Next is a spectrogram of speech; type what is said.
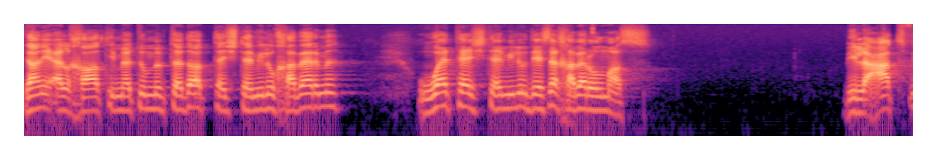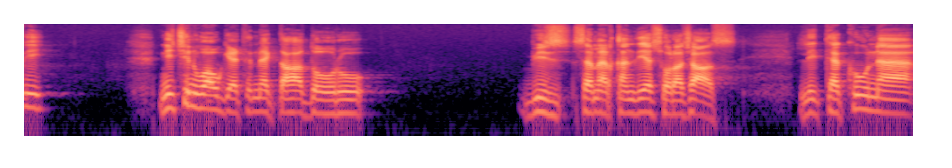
Yani el hatimetu mübteda teştemilu haber mi? Ve teştemilu dese haber olmaz. Bil atfi niçin vav getirmek daha doğru? Biz Semerkandi'ye soracağız. Litekune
